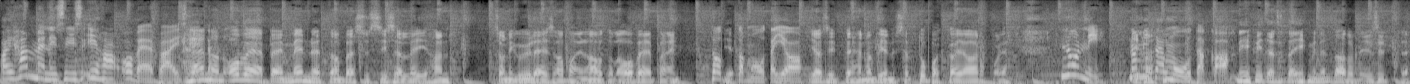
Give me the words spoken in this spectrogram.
Ai hän meni siis ihan oveen päin siitä. Hän on ovea päin mennyt, että on päässyt sisälle ihan, se on niinku yleisavain autolla ovea päin. Totta Ja, muuta, joo. ja sitten hän on vienyt sieltä tupakkaa ja arpoja. Noni, no Joo. mitä muutakaan. Niin mitä sitä ihminen tarvii sitten?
